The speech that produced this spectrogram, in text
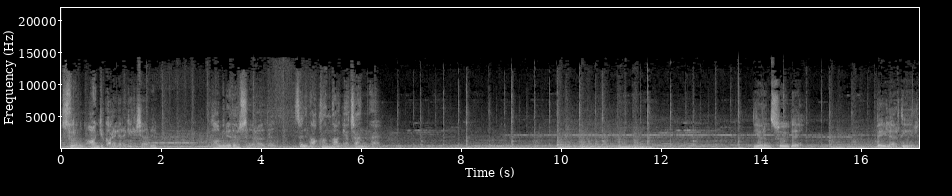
sıranın hangi karelere geleceğini tahmin edersin herhalde. Senin aklından geçen ne? Yarın Söğüt'e beyler değil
